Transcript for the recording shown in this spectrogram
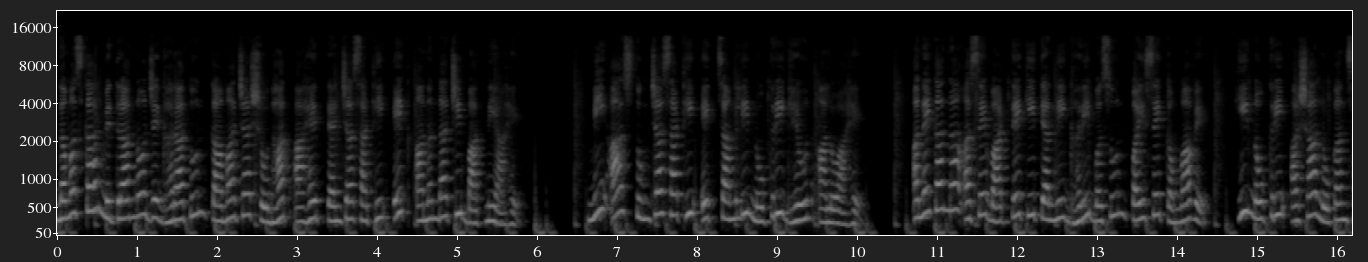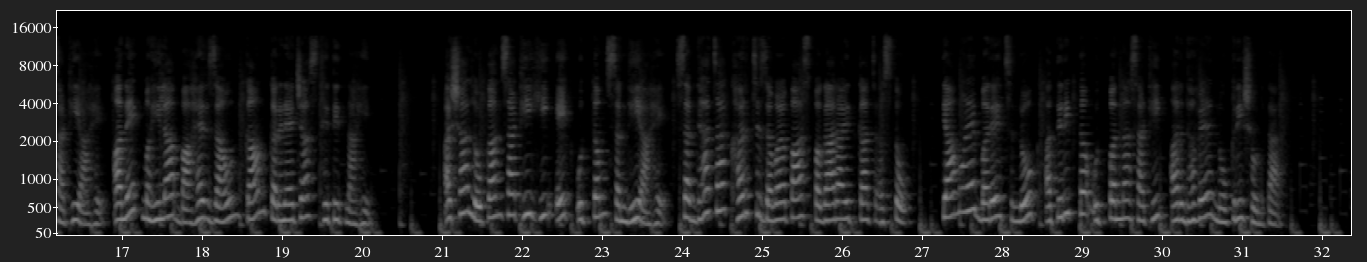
नमस्कार मित्रांनो जे घरातून कामाच्या शोधात आहेत त्यांच्यासाठी एक आनंदाची बातमी आहे. मी आज तुमच्यासाठी एक चांगली नोकरी घेऊन आलो आहे. अनेकांना असे वाटते की त्यांनी घरी बसून पैसे कमवावे. ही नोकरी अशा लोकांसाठी आहे. अनेक महिला बाहेर जाऊन काम करण्याच्या स्थितीत नाही. अशा लोकांसाठी ही एक उत्तम संधी आहे. सध्याचा खर्च जवळपास पगारा इतकाच असतो. त्यामुळे बरेच लोक अतिरिक्त उत्पन्नासाठी अर्धवेळ नोकरी शोधतात.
